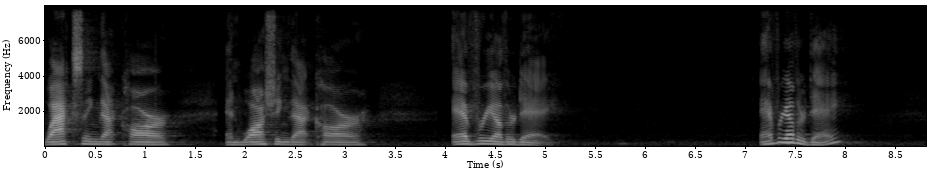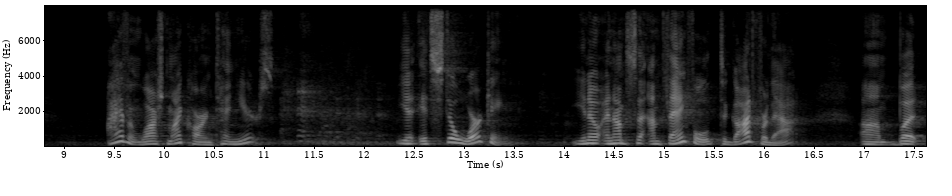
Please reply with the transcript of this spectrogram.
waxing that car and washing that car every other day. Every other day? I haven't washed my car in 10 years. it's still working, you know, and I'm, I'm thankful to God for that. Um, but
